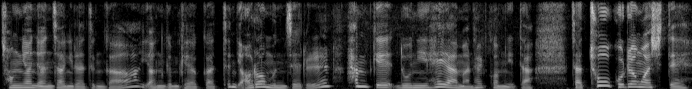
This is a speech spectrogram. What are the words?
정년 연장이라든가 연금 개혁 같은 여러 문제를 함께 논의해야만 할 겁니다. 자, 초고령화 시대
